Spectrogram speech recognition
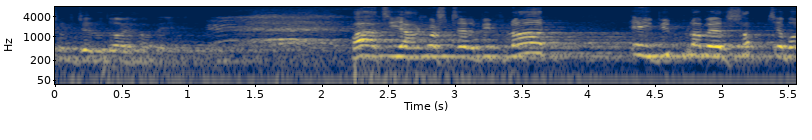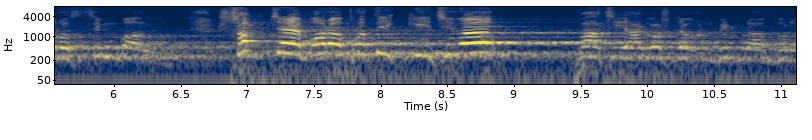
সূর্যের উদয় হবে। পাঁচই আগস্টের বিপ্লব এই বিপ্লবের সবচেয়ে বড় সিম্বল, সবচেয়ে বড় প্রতীক কি ছিল? পাঁচই আগস্ট যখন বিপ্লব হলো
